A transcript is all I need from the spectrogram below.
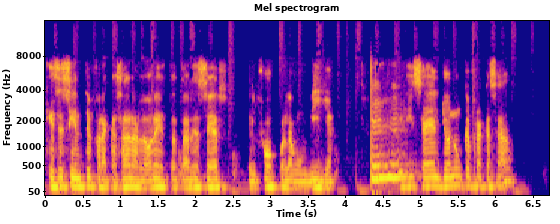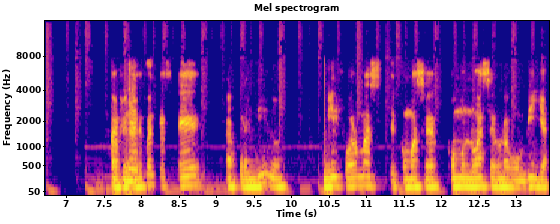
qué se siente fracasar a la hora de tratar de ser el foco, la bombilla. y dice él, yo nunca he fracasado. Al final de cuentas, he aprendido mil formas de cómo hacer, cómo no hacer una bombilla,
